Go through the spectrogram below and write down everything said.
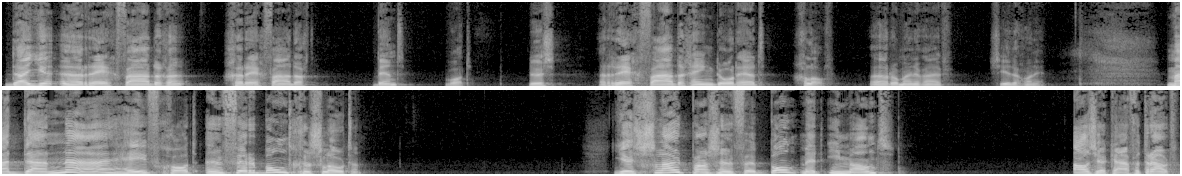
Dat je een rechtvaardige, gerechtvaardigd bent, wordt. Dus rechtvaardiging door het geloof. Romeinen 5, zie je er gewoon in. Maar daarna heeft God een verbond gesloten. Je sluit pas een verbond met iemand als je elkaar vertrouwt.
